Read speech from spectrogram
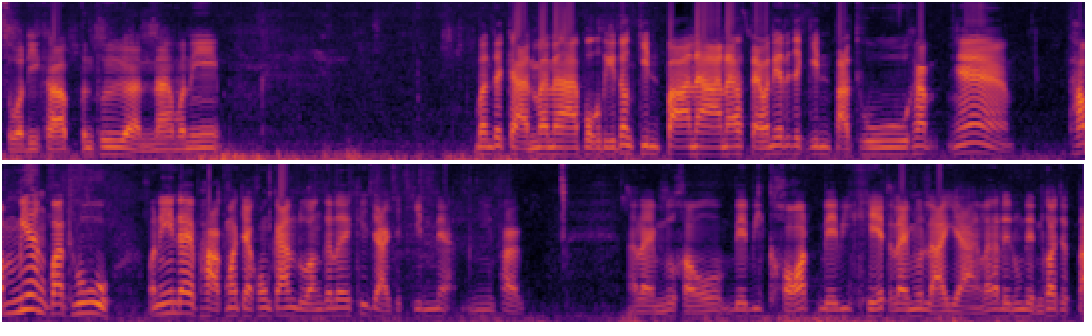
สวัสดีครับเพื่อนๆนะวันนี้ บรรยากาศมานาปกติต้องกินปลานานะ แต่วันนี้เราจะกินปลาทูครับแง่ทำเมี่ยงปลาทู วันนี้ได้ผักมาจากโครงการหลวงก็เลยคิดอยากจะกินเนี่ยมีผัก อะไรไม่รู้เขาเบบี้คอร์สเบบี้เคสอะไรไม่รู้หลายอย่างแล้วก็เดนลุงเด่นก็จะต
